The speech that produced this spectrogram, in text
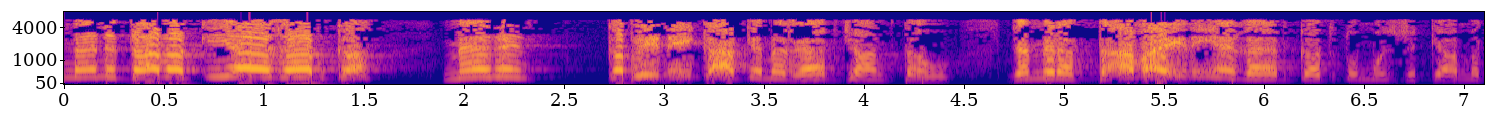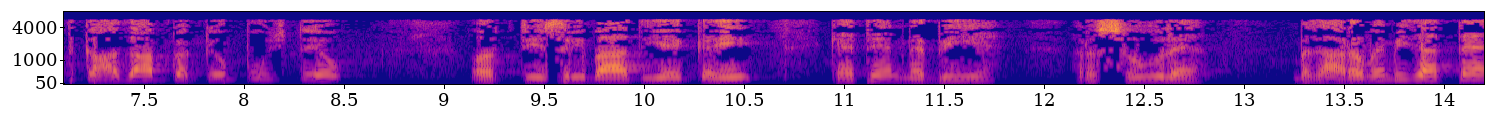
میں نے دعویٰ کیا ہے غیب کا۔ میں نے کبھی نہیں کہا کہ میں غیب جانتا ہوں۔ جب میرا دعویٰ ہی نہیں ہے غیب کا، تو تم مجھ سے قیامت کا عذاب کا کیوں پوچھتے ہو؟ اور تیسری بات یہ کہی، کہتے ہیں، نبی ہے، رسول ہے، بازاروں میں بھی جاتا ہے،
